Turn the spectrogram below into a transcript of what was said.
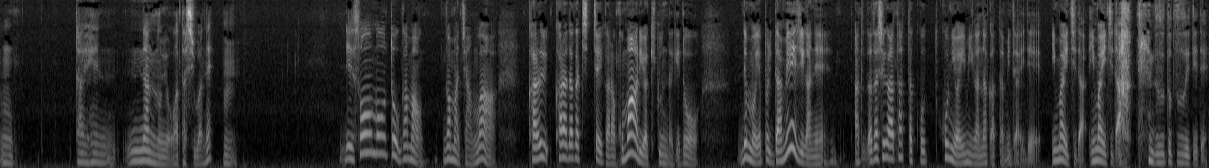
うん、大変なのよ、私はね。うん。で、そう思うとガマ、ガマちゃんは、軽体がちっちゃいから小回りは効くんだけどでもやっぱりダメージがねあ私が当たった子には意味がなかったみたいでいまいちだいまいちだってずっと続いてて。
